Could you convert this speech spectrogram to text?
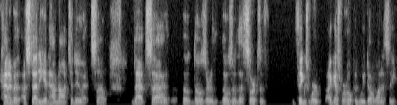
kind of a, a, study in how not to do it. So that's, uh, th- those are, those are the sorts of things we're I guess we're hoping we don't want to see.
